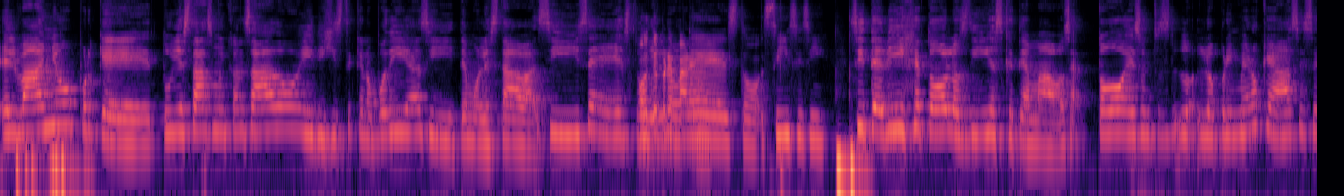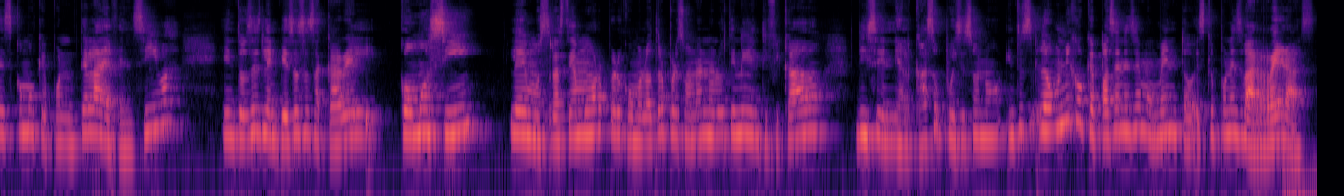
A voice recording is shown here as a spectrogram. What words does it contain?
el baño porque tú ya estabas muy cansado y dijiste que no podías y te molestaba. Si hice esto. O te preparé esto. Sí, sí, sí. Si te dije todos los días que te amaba. O sea, todo eso. Entonces, lo, lo primero que haces es como que ponerte a la defensiva. Y entonces le empiezas a sacar el cómo sí le demostraste amor, pero como la otra persona no lo tiene identificado, dice, ni al caso, pues eso no. Entonces, lo único que pasa en ese momento es que pones barreras.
